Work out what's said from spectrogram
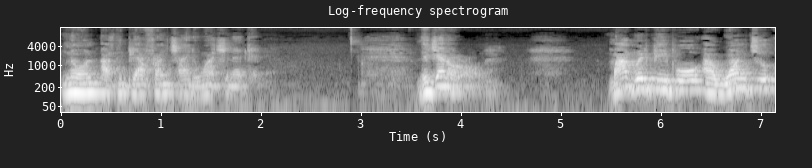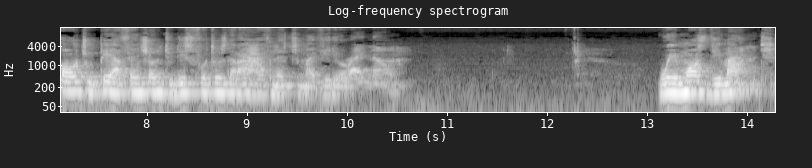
known as the Biafran Child Wanchineke. The General. My great people, I want you all to pay attention to these photos that I have next to my video right now. We must demand,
